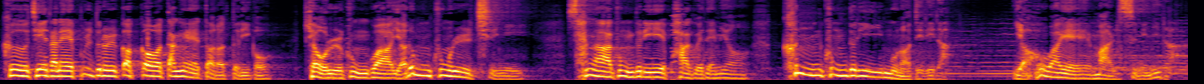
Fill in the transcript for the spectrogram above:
그 제단의 뿔들을 꺾어 땅에 떨어뜨리고 겨울 궁과 여름 궁을 치리니 상하 궁들이 파괴되며 큰 궁들이 무너지리라. 여호와의 말씀이니라.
